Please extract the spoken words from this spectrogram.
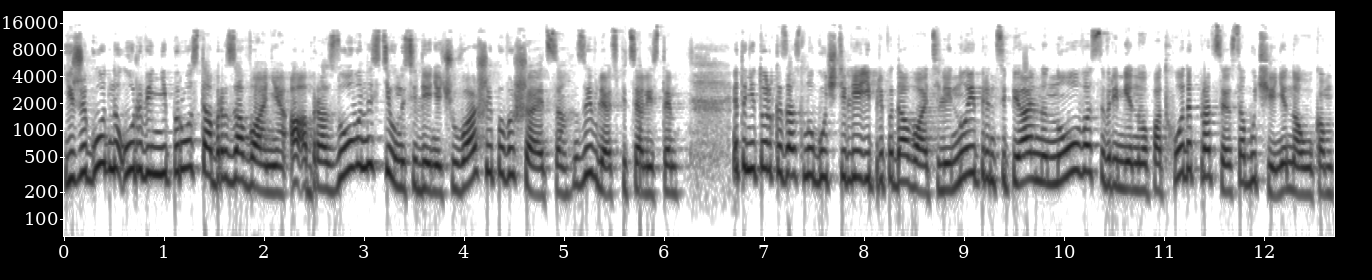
Ежегодно уровень не просто образования, а образованности у населения Чувашии повышается, заявляют специалисты. Это не только заслуга учителей и преподавателей, но и принципиально нового современного подхода к процессу обучения наукам.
